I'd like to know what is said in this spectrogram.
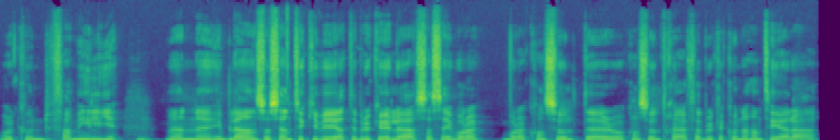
vår kundfamilj. Mm. Men eh, ibland så sen tycker vi att det brukar ju lösa sig. Våra, våra konsulter och konsultchefer brukar kunna hantera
